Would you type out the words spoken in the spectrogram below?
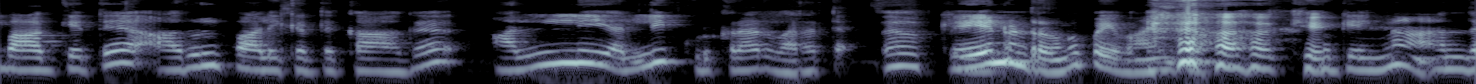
பாக்கியத்தை அருள் பாலிக்கிறதுக்காக அள்ளி அள்ளி கொடுக்குறாரு வரத்தை. வேணுன்றவங்க போய் வாங்கி ஓகே. ஓகேங்களா? அந்த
